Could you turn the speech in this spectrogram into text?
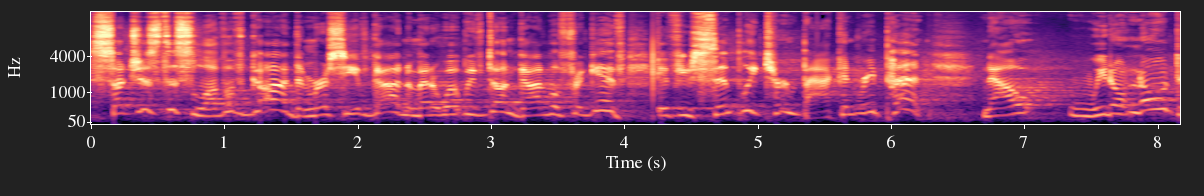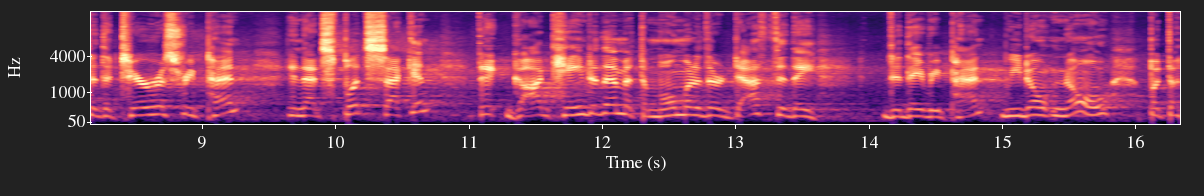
Such is this love of God, the mercy of God. No matter what we've done, God will forgive if you simply turn back and repent. Now, we don't know. Did the terrorists repent in that split second that God came to them at the moment of their death? Did they did they repent? We don't know. But the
